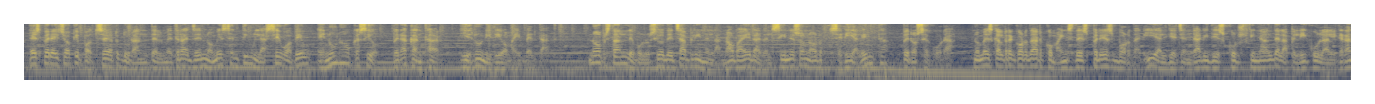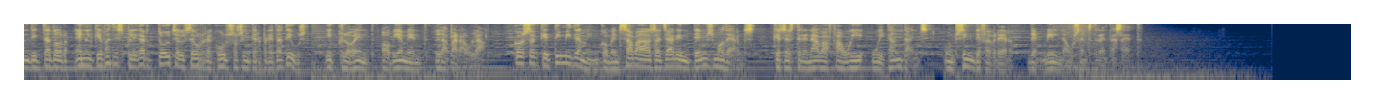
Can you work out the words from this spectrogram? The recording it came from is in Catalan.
És per això que pot ser, durant el metratge, només sentim la seva veu en una ocasió, per a cantar i en un idioma inventat. No obstant, l'evolució de Chaplin en la nova era del cine sonor seria lenta però segura. Només cal recordar com anys després bordaria el llegendari discurs final de la pel·lícula El gran dictador en el que va desplegar tots els seus recursos interpretatius, incloent, òbviament, la paraula cosa que tímidament començava a assajar en temps moderns, que s'estrenava fa avui 80 anys, un 5 de febrer de 1937.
